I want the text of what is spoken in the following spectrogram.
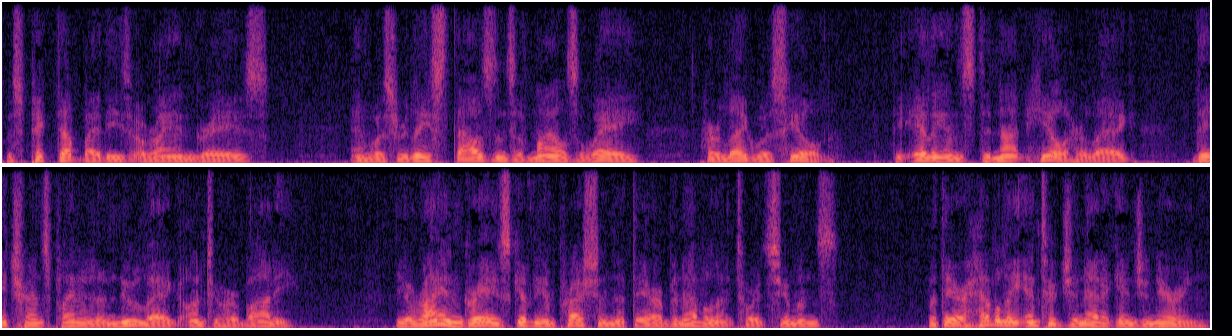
was picked up by these Orion Greys and was released thousands of miles away. Her leg was healed. The aliens did not heal her leg. They transplanted a new leg onto her body. The Orion Greys give the impression that they are benevolent towards humans, but they are heavily into genetic engineering.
